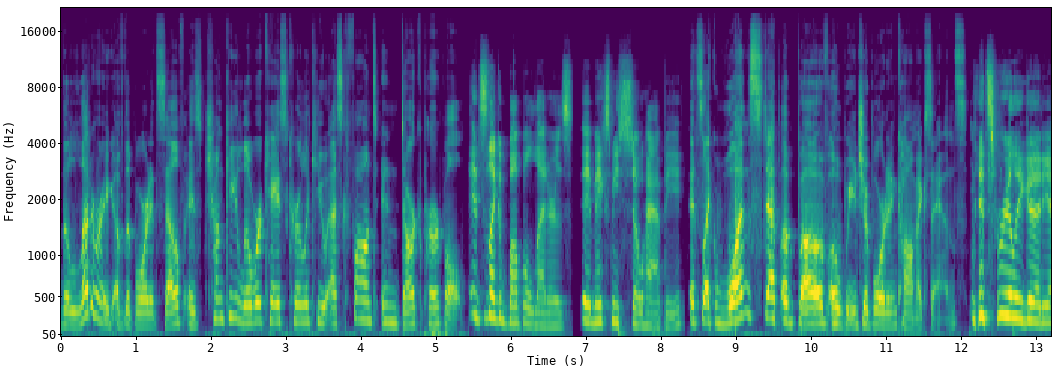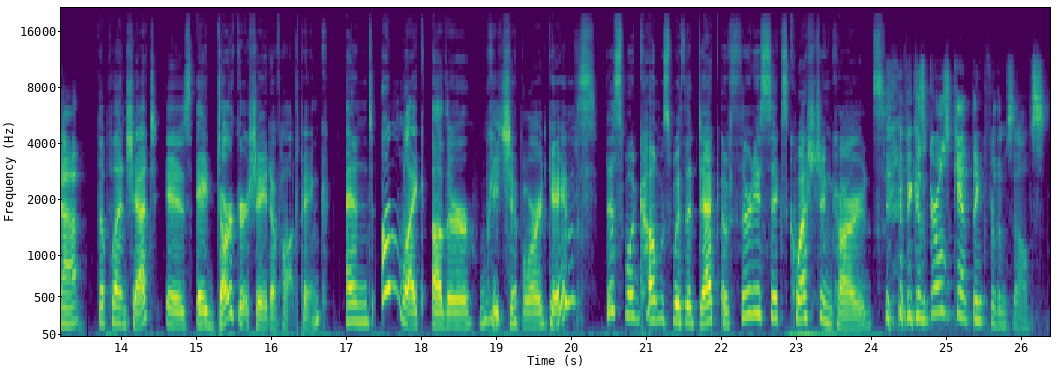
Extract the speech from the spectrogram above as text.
The lettering of the board itself is chunky lowercase curlicue esque font in dark purple. It's like bubble letters. It makes me so happy. It's like one step above a Ouija board in Comic Sans. It's really good, yeah. The planchette is a darker shade of hot pink. And unlike other Ouija board games, this one comes with a deck of 36 question cards. because girls can't think for themselves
